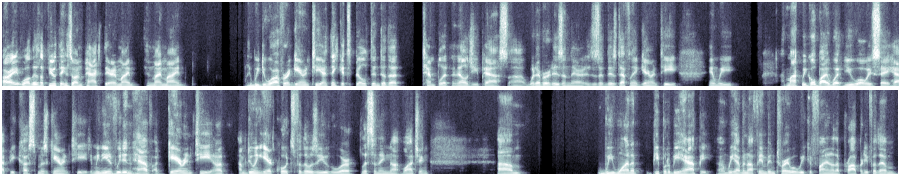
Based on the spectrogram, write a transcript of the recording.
All right. Well, there's a few things to unpack there in my in my mind. We do offer a guarantee. I think it's built into the template in LG Pass, uh, whatever it is in there. There's, there's definitely a guarantee, and we, Mark, we go by what you always say: happy customers guaranteed. I mean, even if we didn't have a guarantee, I'm doing air quotes for those of you who are listening, not watching. Um, we want people to be happy. Um, we have enough inventory where we could find another property for them.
